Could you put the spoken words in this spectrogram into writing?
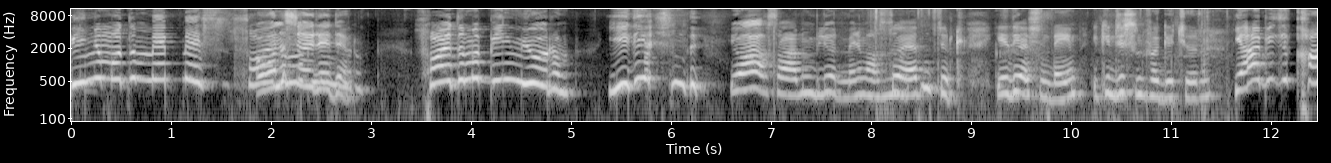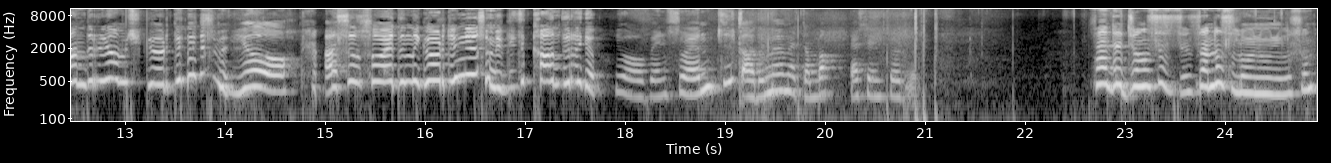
benim adım Mehmet. Soyadımı Onu söyledim. bilmiyorum. Soyadımı bilmiyorum. 7 yaşındayım. Yok soyadım biliyorum. Benim aslı soyadım Türk. 7 yaşındayım. İkinci sınıfa geçiyorum. Ya bizi kandırıyormuş gördünüz mü? Yok. Asıl soyadını gördünüz mü? Bizi kandırıyor. Yok benim soyadım Türk. Adım Mehmet'ten bak. Ben seni söylüyorum. Sen de cansızsın. Sen nasıl oyun oynuyorsun?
